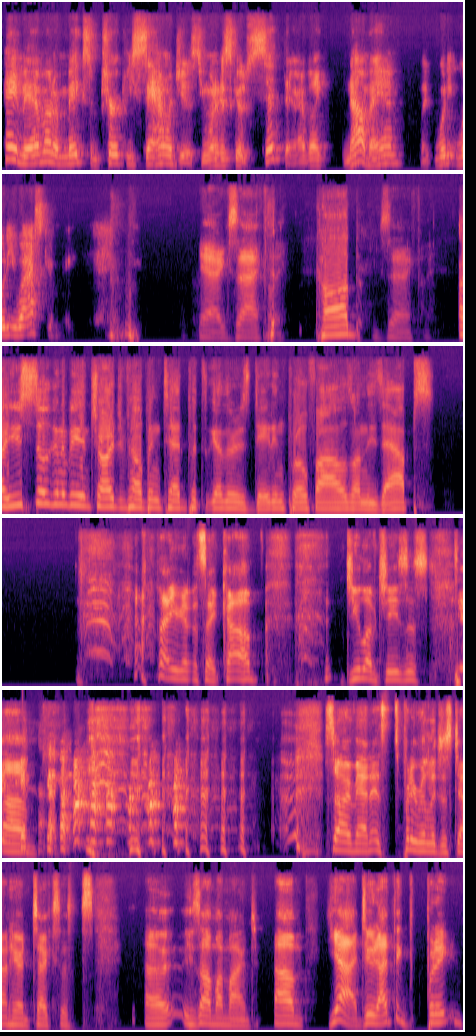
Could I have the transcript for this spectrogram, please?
"Hey man, I'm gonna make some turkey sandwiches. You want to just go sit there?" I'm like, "No, man. Like, what do, what are you asking me?" Yeah, exactly. Cobb, Exactly. are you still going to be in charge of helping Ted put together his dating profiles on these apps? I thought you were going to say, Cobb, do you love Jesus? Um, sorry, man. It's pretty religious down here in Texas. Uh, he's on my mind. Um, yeah, dude, I think putting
